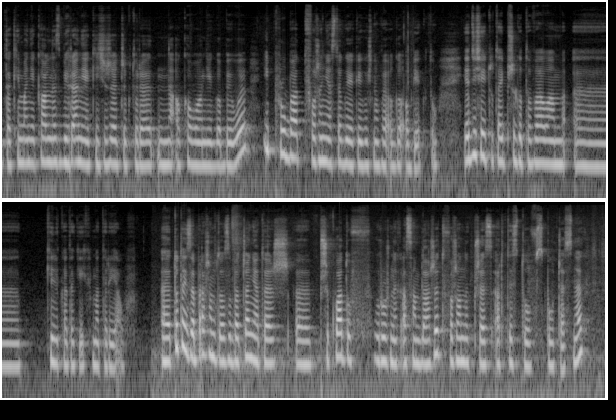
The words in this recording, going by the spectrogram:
takie maniakalne zbieranie jakichś rzeczy, które naokoło niego były i próba tworzenia z tego jakiegoś nowego obiektu. Ja dzisiaj tutaj przygotowałam e, kilka takich materiałów. E, Tutaj zapraszam do zobaczenia też e, przykładów różnych asamblaży tworzonych przez artystów współczesnych.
